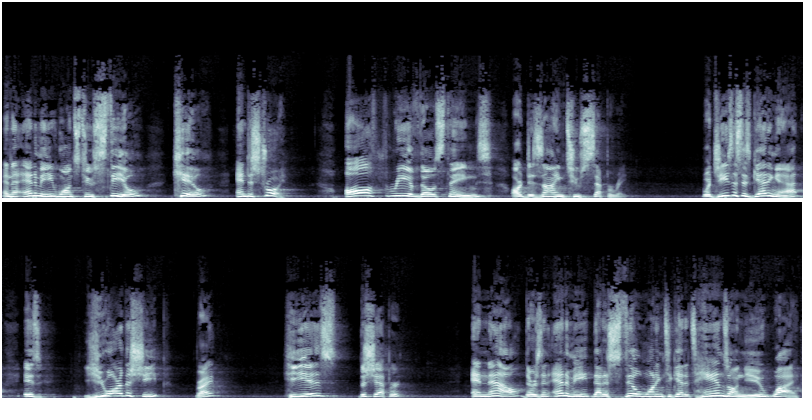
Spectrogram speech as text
And the enemy wants to steal, kill, and destroy. All three of those things are designed to separate. What Jesus is getting at is you are the sheep, right? He is the shepherd. And now there's an enemy that is still wanting to get its hands on you. Why?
